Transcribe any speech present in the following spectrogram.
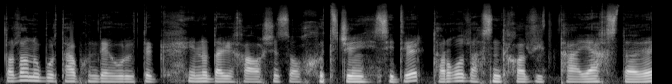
7 өнөг бүр та бүхэндээ хүргэдэг энэ удаагийнхаа оршин суух хөтжийн сэдвэр торгуул авсан тохиолдолд та яах ёстой вэ?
